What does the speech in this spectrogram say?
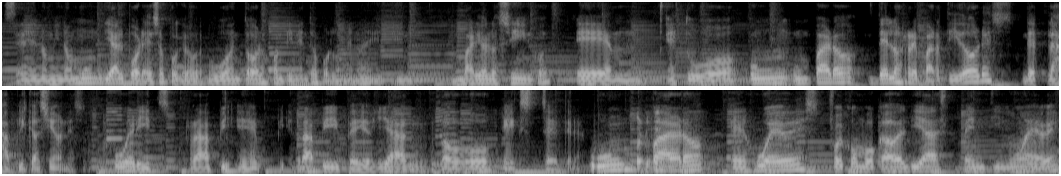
se denominó mundial por eso, porque hubo en todos los continentes, por lo menos en en varios de los cinco, em, estuvo un, un, paro de los repartidores de las aplicaciones, Uber Eats, Rappi, eh, Rappi Pedidos Ya, todo, etc. Un paro el jueves, fue convocado el día 29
